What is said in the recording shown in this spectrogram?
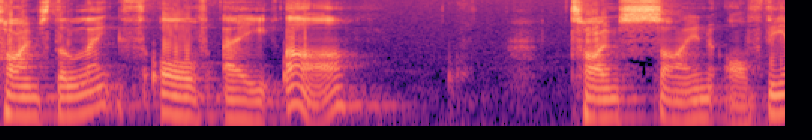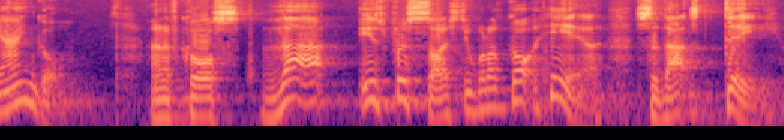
times the length of AR times sine of the angle. And of course, that is precisely what I've got here. So that's D.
